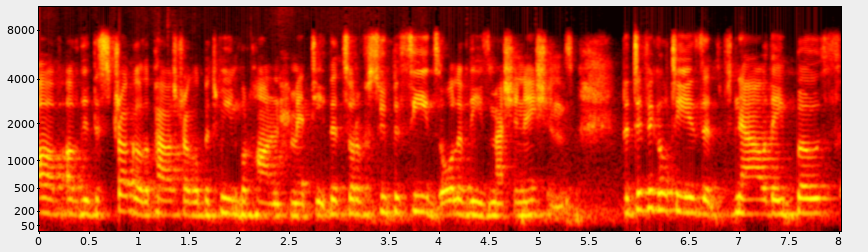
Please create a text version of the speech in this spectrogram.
of, of the, the struggle, the power struggle between Burhan and Hemeti that sort of supersedes all of these machinations. The difficulty is that now they both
